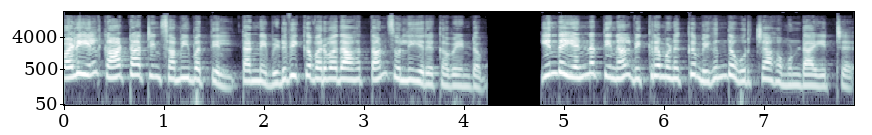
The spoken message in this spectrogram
வழியில் காட்டாற்றின் சமீபத்தில் தன்னை விடுவிக்க வருவதாகத்தான் சொல்லியிருக்க வேண்டும். இந்த எண்ணத்தினால் விக்ரமனுக்கு மிகுந்த உற்சாகம் உண்டாயிற்று.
